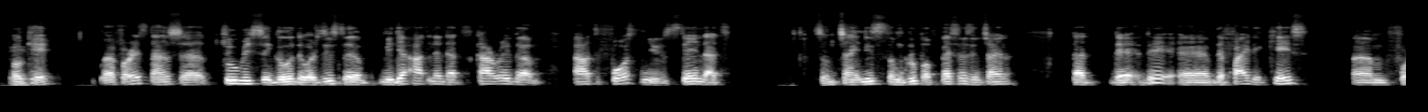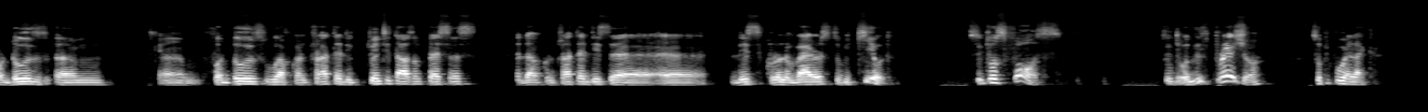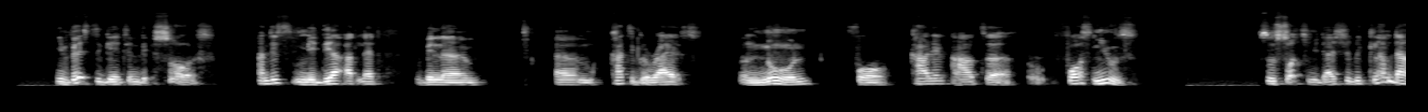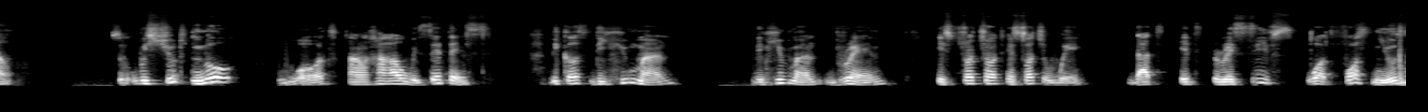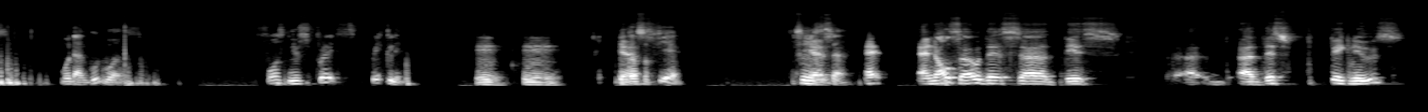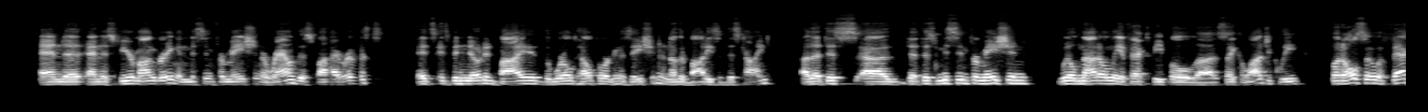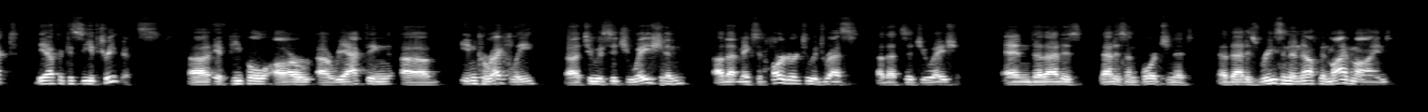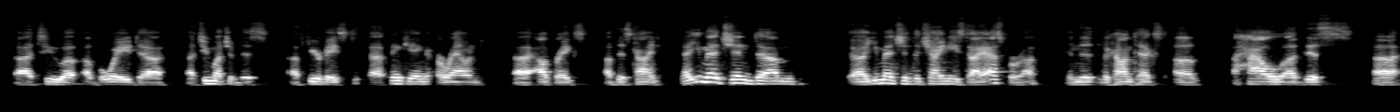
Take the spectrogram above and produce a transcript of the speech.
Mm. Okay. Well, for instance, uh, two weeks ago, there was this uh, media outlet that carried um, out false news saying that some Chinese, some group of persons in China, that they they uh, they filed a case um, for those um, um, for those who have contracted the twenty thousand persons that have contracted this uh, uh, this coronavirus to be killed. So it was false. So there was this pressure so people were like investigating the source, and this media outlet been um, um, categorized and known for carrying out uh, false news. So such media should be clamped down. So we should know what and how we say things, because the human, the human brain is structured in such a way that it receives what false news more than good ones. False news spreads quickly mm, mm. because yes. of fear. So yes, and, and, also this uh, this uh, uh, this fake news and uh, and this fear mongering and misinformation around this virus. It's it's been noted by the World Health Organization and other bodies of this kind uh, that this uh, that this misinformation will not only affect people psychologically, but also affect the efficacy of treatments uh, if people are uh, reacting uh, incorrectly uh, to a situation, uh, that makes it harder to address that situation, and that is that is unfortunate. that is reason enough, in my mind, to avoid too much of this fear-based thinking around outbreaks of this kind. Now, you mentioned um, you mentioned the Chinese diaspora in the, the context of how this uh,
